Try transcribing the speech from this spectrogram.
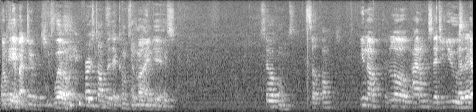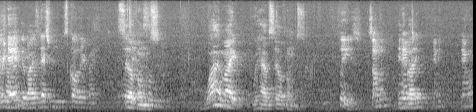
Don't forget about junior. well, first topic that comes to mind is cell phones. Cell phones. You know, little items that you use Electronic every day. Devices. That's what you use to call everybody. Cell phones. Why might we have cell phones? Please, someone? Anybody? Any? Anyone?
